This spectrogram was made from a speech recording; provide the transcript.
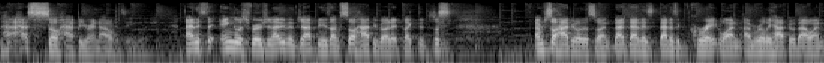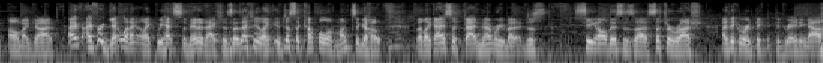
so happy right now. It's English. And it's the English version, not even the Japanese. I'm so happy about it. Like just I'm so happy with this one. That that is that is a great one. I'm really happy with that one. Oh my god. I, I forget what I like we had submitted actually. So it's actually like just a couple of months ago. But like I have such bad memory about it. Just seeing all this is uh, such a rush. I think we're addicted to grading now.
